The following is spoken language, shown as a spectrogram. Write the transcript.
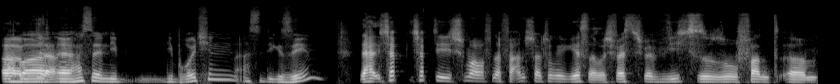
Aber ähm, ja. äh, hast du denn die, die Brötchen, hast du die gesehen? ja, ich habe ich hab die schon mal auf einer Veranstaltung gegessen, aber ich weiß nicht mehr, wie ich so, so fand. Ähm,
